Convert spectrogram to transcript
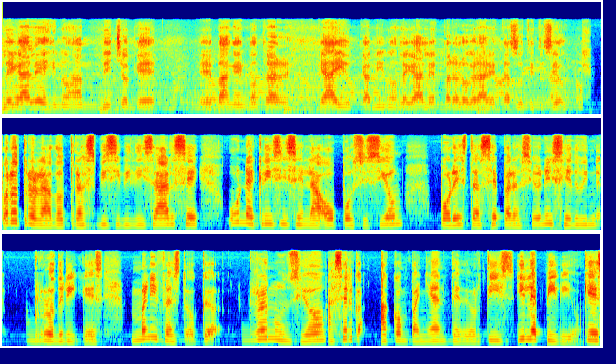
legales y nos han dicho que eh, van a encontrar que hay caminos legales para lograr esta sustitución. Por otro lado, tras visibilizarse una crisis en la oposición por estas separaciones, Edwin Rodríguez manifestó que renunció a ser acompañante de Ortiz y le pidió que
